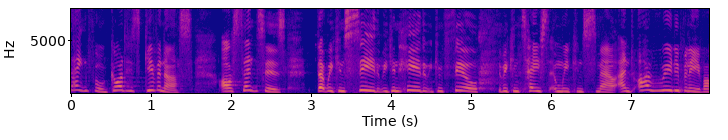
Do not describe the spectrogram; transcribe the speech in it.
thankful. God has given us our senses that we can see, that we can hear, that we can feel, that we can taste, and we can smell. And I really believe, I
